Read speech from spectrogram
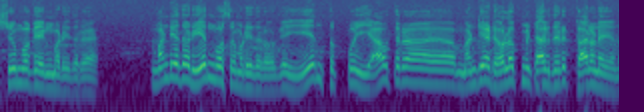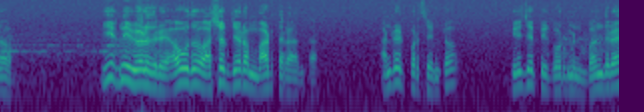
ಶಿವಮೊಗ್ಗ ಹೆಂಗೆ ಮಾಡಿದ್ದಾರೆ? ಮಂಡ್ಯದವ್ರು ಏನು ಮೋಸ ಮಾಡಿದ್ದಾರೆ ಅವ್ರಿಗೆ? ಏನು ತಪ್ಪು? ಯಾವ ಥರ ಮಂಡ್ಯ ಡೆವಲಪ್ಮೆಂಟ್ ಆಗದಿರೋ ಕಾರಣ ಏನು? ಈಗ ನೀವು ಹೇಳಿದ್ರೆ, ಹೌದು, ಅಶೋಕ್ ಜೋರಾಮ್ ಮಾಡ್ತಾರ ಅಂತ. Hundred percent B J P government ಬಂದರೆ,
